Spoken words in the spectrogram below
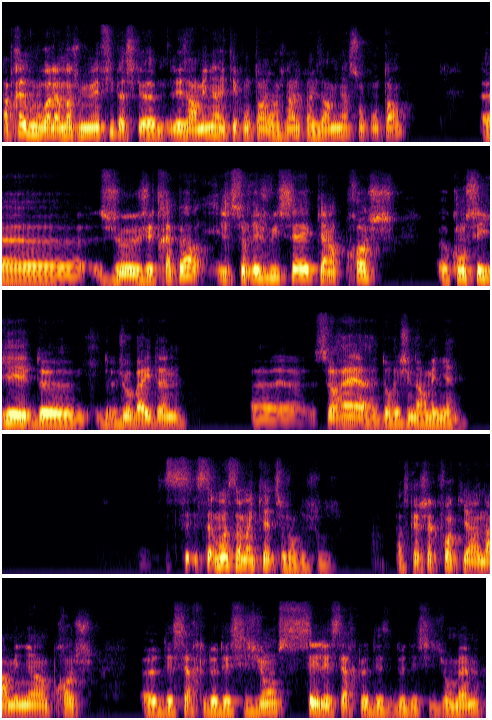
Après, bon, voilà, moi je me méfie parce que les Arméniens étaient contents et en général, quand les Arméniens sont contents, euh, j'ai très peur. Ils se réjouissaient qu'un proche euh, conseiller de, Joe Biden euh, serait d'origine arménienne. moi, ça m'inquiète ce genre de choses. Parce qu'à chaque fois qu'il y a un Arménien proche des cercles de décision, c'est les cercles de décision même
